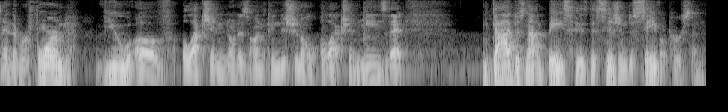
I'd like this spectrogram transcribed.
And the Reformed view of election, known as unconditional election, means that God does not base his decision to save a person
